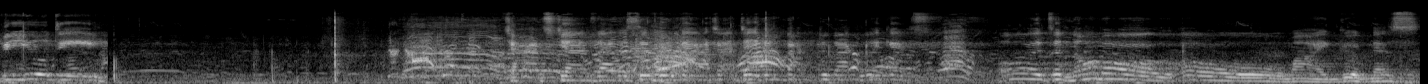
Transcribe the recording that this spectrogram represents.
beauty. Chance, that a simple catch and taking back to back wickets. Oh, it's a no ball. Oh my goodness.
